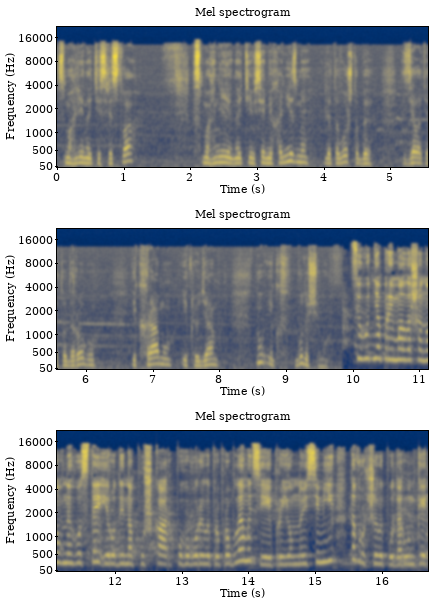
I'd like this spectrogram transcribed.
смогли найти средства, смогли найти все механизмы для того, чтобы сделать эту дорогу и к храму, и к людям, ну и к будущему. Цього дня приймала шановних гостей і родина Пушкар. Поговорили про проблеми цієї прийомної сім'ї та вручили подарунки.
